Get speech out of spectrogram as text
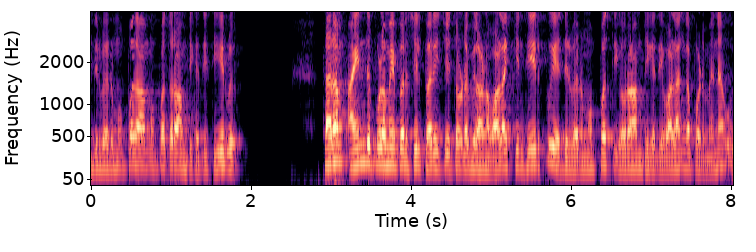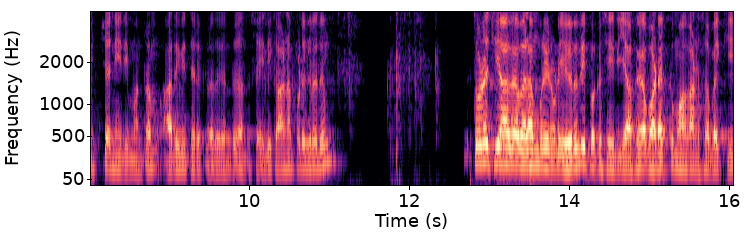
எதிர்வரும் முப்பதாம் முப்பத்தொராம் தேதி தீர்வு. தரம் ஐந்து புலமை பரிசில் பரீட்சை தொடர்பிலான வழக்கின் தீர்ப்பு எதிர்வரும் முப்பத்தி ஓராம் தேதி வழங்கப்படும் என உச்ச நீதிமன்றம் அறிவித்திருக்கிறது என்று அந்த செய்தி காணப்படுகிறது. தொடர்ச்சியாக விளம்பரினுடைய இறுதிப்பக்க செய்தியாக வடக்கு மாகாண சபைக்கு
